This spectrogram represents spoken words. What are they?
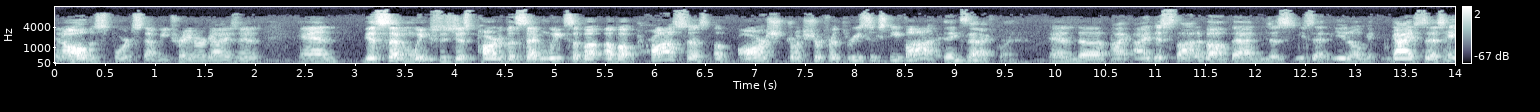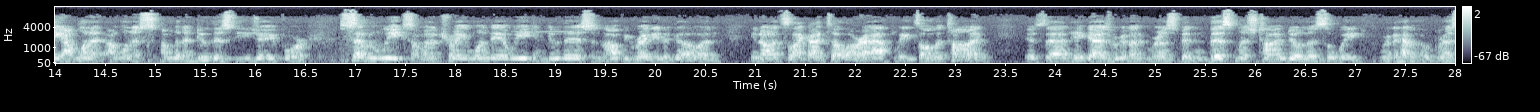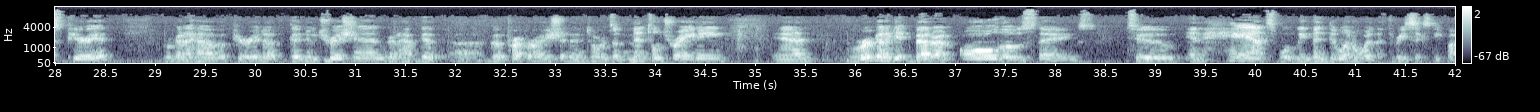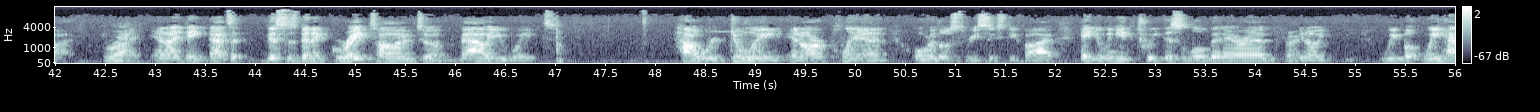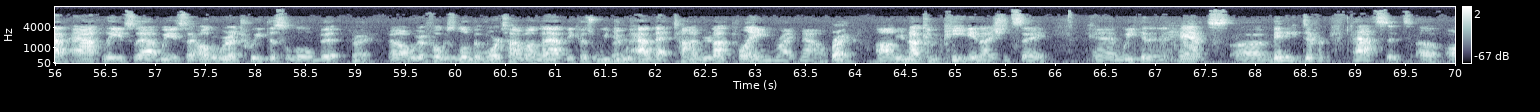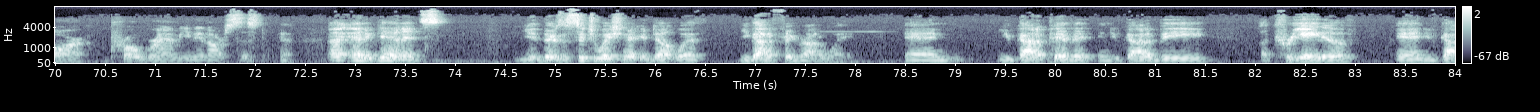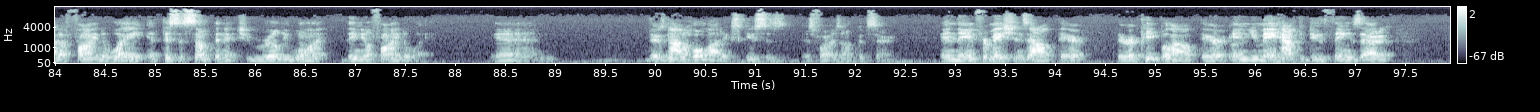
in all the sports that we train our guys in. And this seven weeks is just part of the seven weeks of a, of a process of our structure for 365. Exactly. And uh, I, I just thought about that and just he said, you know, guy says, hey, I want to, I want to, I'm going to do this DJ for seven weeks. I'm going to train one day a week and do this, and I'll be ready to go. And you know, it's like I tell our athletes all the time is that, hey guys, we're gonna we're gonna spend this much time doing this a week. We're gonna have a rest period. We're gonna have a period of good nutrition. We're gonna have good uh, good preparation and towards a mental training, and we're gonna get better at all those things to enhance what we've been doing over the 365. Right. And I think that's a, this has been a great time to evaluate how we're doing in our plan over those 365. Hey, do we need to tweak this a little bit, Aaron? Right. You know, we but we have athletes that we say, oh, we're going to tweak this a little bit. Right. Uh, we're going to focus a little bit more time on that because we do have that time. You're not playing right now. Right. Um, you're not competing, I should say, and we can enhance uh, many different facets of our programming in our system. Uh, and again, it's you, there's a situation that you're dealt with. You got to figure out a way, and you've got to pivot, and you've got to be a creative, and you've got to find a way. If this is something that you really want, then you'll find a way. And there's not a whole lot of excuses as far as I'm concerned. And the information's out there. There are people out there, and you may have to do things that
